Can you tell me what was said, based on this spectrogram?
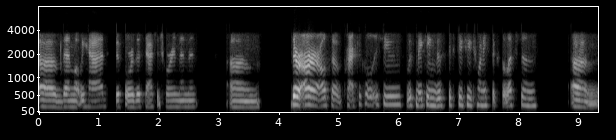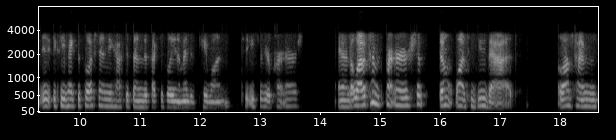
uh, than what we had before the statutory amendment. Um, there are also practical issues with making the 6226 election. Um, if you make the selection, you have to send effectively an amended K1 to each of your partners. And a lot of times, partnerships don't want to do that. A lot of times,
